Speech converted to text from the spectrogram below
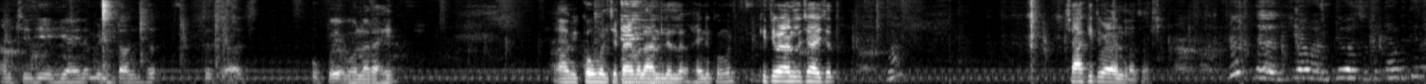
आमची जी ही आहे ना मिल्टॉनचं तर ते आज उपयोग होणार आहे. आम्ही कोमलच्या टायमाला आणलेलं. आहे ना कोमल? किती वेळा आणलं चहा ह्याच्यात हं? चहा किती वेळा आणला तर तर जेवण दिवस होतं तेवढं तिला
